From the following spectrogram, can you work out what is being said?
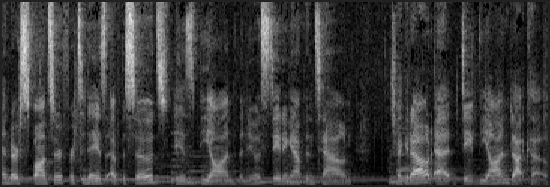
And our sponsor for today's episodes is Beyond, the newest dating app in town. Check it out at datebeyond.co.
